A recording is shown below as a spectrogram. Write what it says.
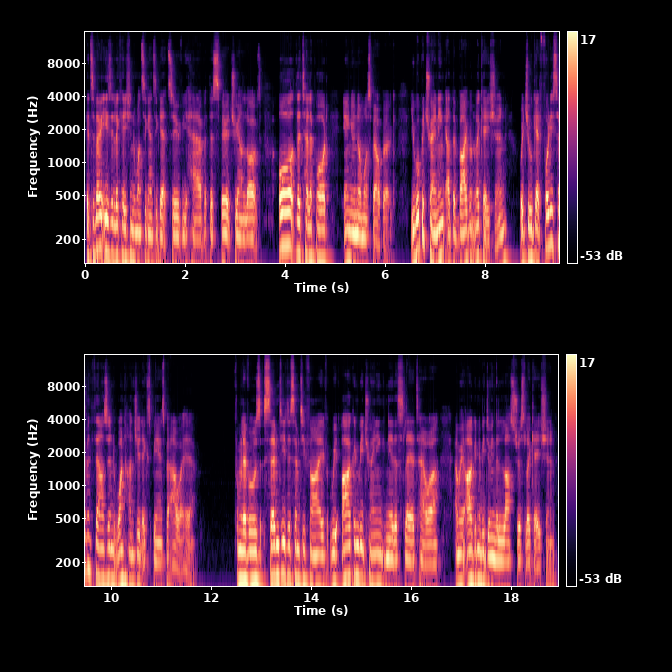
It's a very easy location once again to get to if you have the Spirit Tree unlocked or the Teleport in your normal spellbook. You will be training at the Vibrant location, which you will get 47,100 experience per hour here. From levels 70 to 75, we are going to be training near the Slayer Tower, and we are going to be doing the Lustrous location.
